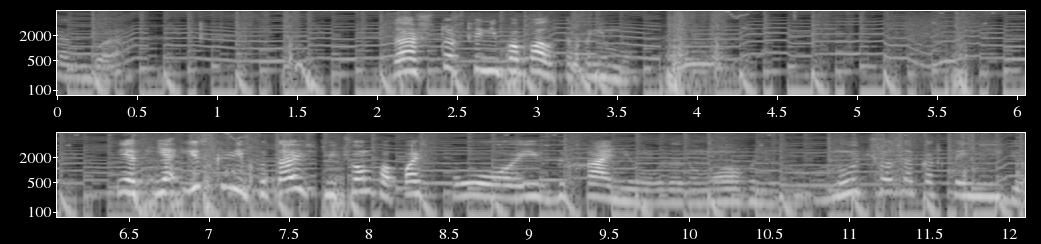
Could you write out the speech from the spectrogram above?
Как бы... Да что ж ты не попал-то по нему? Нет, я искренне пытаюсь мечом попасть по их дыханию вот этому огненному. Ну, что-то как-то не идет.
